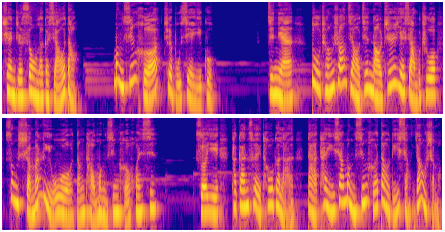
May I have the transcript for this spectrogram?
甚至送了个小岛，孟星河却不屑一顾。今年杜成双绞尽脑汁也想不出送什么礼物能讨孟星河欢心，所以他干脆偷个懒，打探一下孟星河到底想要什么。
